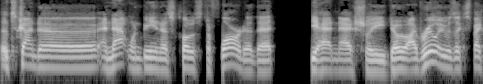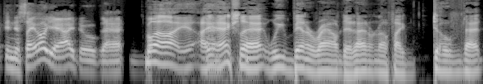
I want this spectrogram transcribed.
That's kind of and that one being as close to Florida that you hadn't actually dove. I really was expecting to say, "Oh yeah, I dove that." Well, I, I actually I, we've been around it. I don't know if I dove that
